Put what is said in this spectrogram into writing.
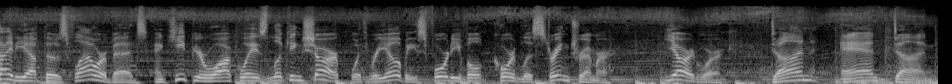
Tidy up those flower beds and keep your walkways looking sharp with Ryobi's 40 volt cordless string trimmer. Yard work, done and done.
